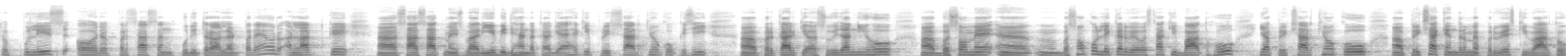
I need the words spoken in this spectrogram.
तो पुलिस और प्रशासन पूरी तरह अलर्ट पर है और अलर्ट के साथ साथ में इस बार ये भी ध्यान रखा गया है कि परीक्षार्थियों को किसी प्रकार की असुविधा नहीं हो बसों में बसों को लेकर व्यवस्था की बात हो या परीक्षार्थियों को परीक्षा केंद्र में प्रवेश की बात हो।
